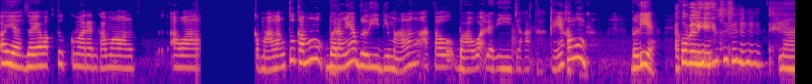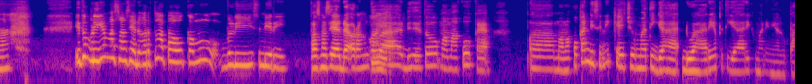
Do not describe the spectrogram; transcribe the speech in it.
Oh iya, Zoya waktu kemarin kamu awal awal ke Malang tuh kamu barangnya beli di Malang atau bawa dari Jakarta? Kayaknya kamu beli ya? Aku beli. Nah, itu belinya pas masih ada ortu atau kamu beli sendiri? Pas masih ada orang Oh, tua iya. di situ, mamaku kayak eh, mamaku kan di sini kayak cuma tiga dua hari apa tiga hari kemarin ya lupa.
